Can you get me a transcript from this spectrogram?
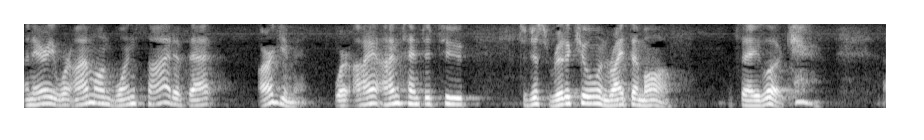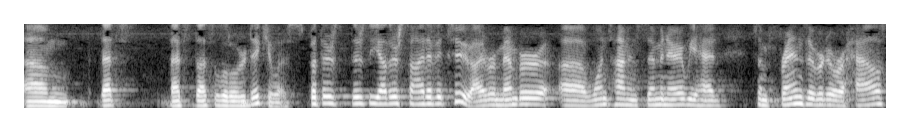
an area where I'm on one side of that argument, where I, I'm tempted to, to just ridicule and write them off. Say, look, um, that's, that's, that's a little ridiculous. But there's, there's the other side of it too. I remember uh, one time in seminary we had some friends over to our house,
